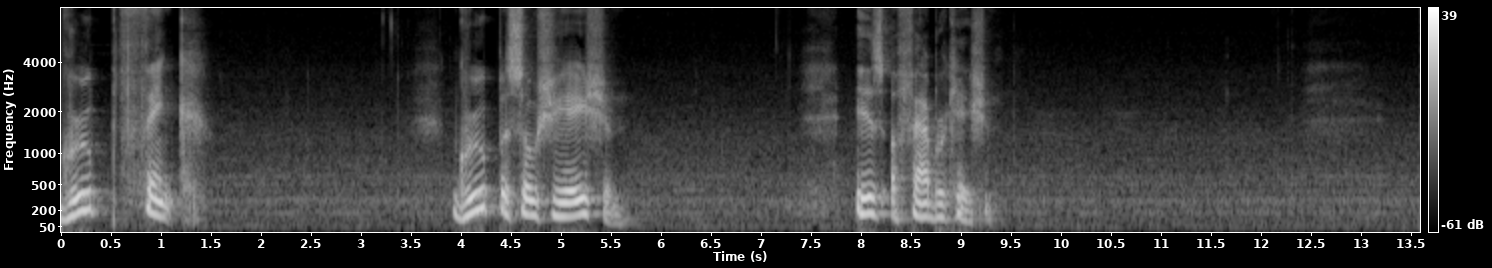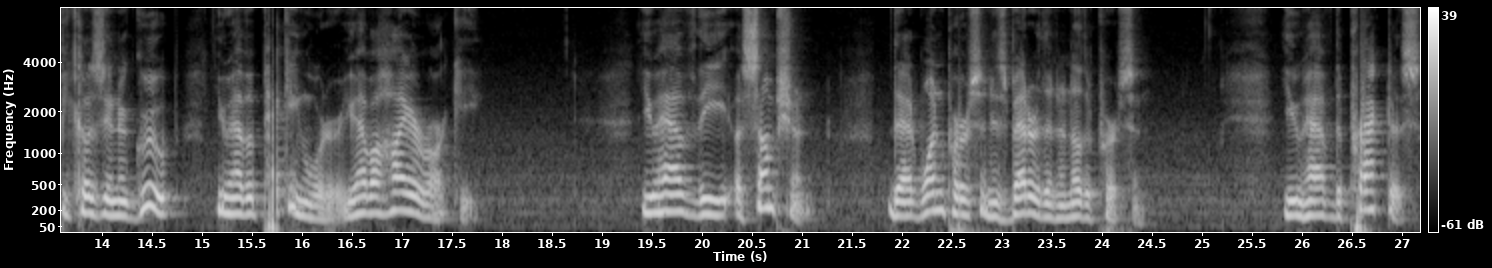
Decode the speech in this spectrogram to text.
group think, group association is a fabrication. Because in a group, you have a pecking order, you have a hierarchy. You have the assumption that one person is better than another person. You have the practice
